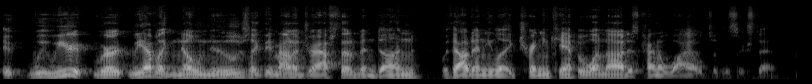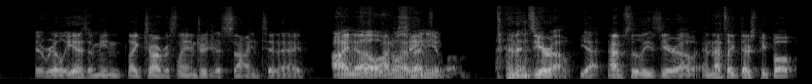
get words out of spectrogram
it, we we we we have like no news. Like the amount of drafts that have been done without any like training camp and whatnot is kind of wild to this extent. It really is. I mean, like Jarvis Landry just signed today. I know. I don't have any of them. and then zero. Yeah, absolutely zero. And that's like there's people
